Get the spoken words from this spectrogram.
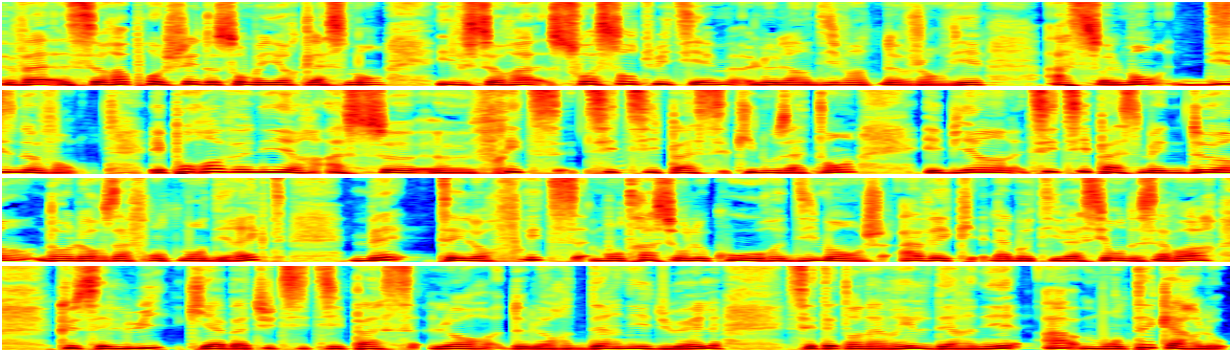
va se rapprocher de son meilleur classement. Il sera 68e le lundi 29 janvier à seulement 19 ans. Et pour revenir à ce euh, Fritz Tsitsipas qui nous attend, eh bien Tsitsipas mène 2-1 dans leurs affrontements directs, mais Taylor Fritz montra sur le cours dimanche avec la motivation de savoir que c'est lui qui a battu Tsitsipas lors de leur dernier duel. C'était en avril dernier à Monte Carlo.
